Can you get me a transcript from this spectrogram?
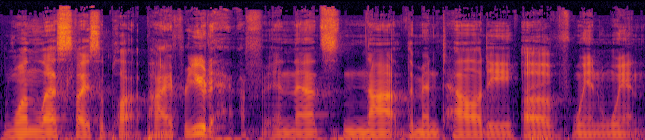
one less slice of pie for you to have, and that's not the mentality of win-win.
